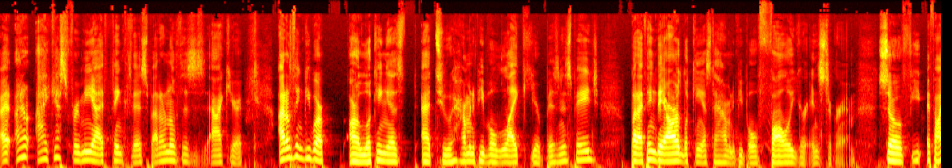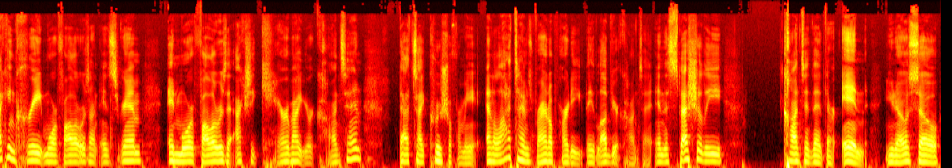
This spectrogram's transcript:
I, I don't. I guess for me, I think this, but I don't know if this is accurate. I don't think people are are looking as at to how many people like your business page, but I think they are looking as to how many people follow your Instagram. So if you, if I can create more followers on Instagram and more followers that actually care about your content, that's like crucial for me. And a lot of times bridal party, they love your content and especially content that they're in, you know? So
